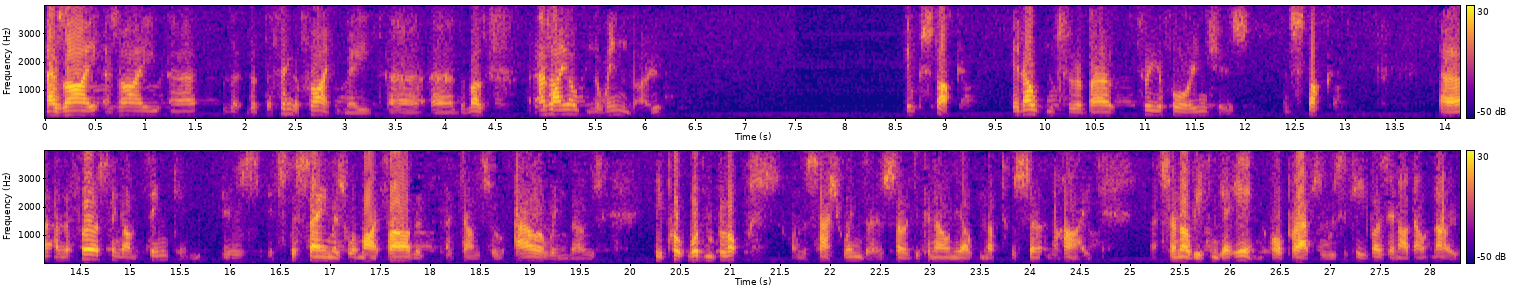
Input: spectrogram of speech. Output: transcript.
As I, as I, uh, the, the, the thing that frightened me uh, uh, the most, as I opened the window, it was stuck. It opened to about three or four inches and stuck. Uh, and the first thing I'm thinking is it's the same as what my father had done to our windows. He put wooden blocks on the sash windows so you can only open up to a certain height so nobody can get in. Or perhaps it was to keep us in, I don't know.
